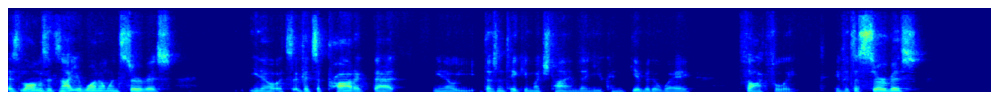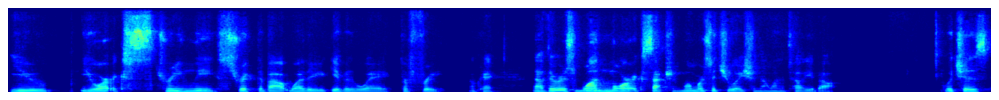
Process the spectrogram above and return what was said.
as long as it's not your one-on-one -on -one service, you know, it's if it's a product that, you know, it doesn't take you much time, then you can give it away thoughtfully. If it's a service, you you are extremely strict about whether you give it away for free. Okay. Now, there is one more exception, one more situation I want to tell you about, which is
